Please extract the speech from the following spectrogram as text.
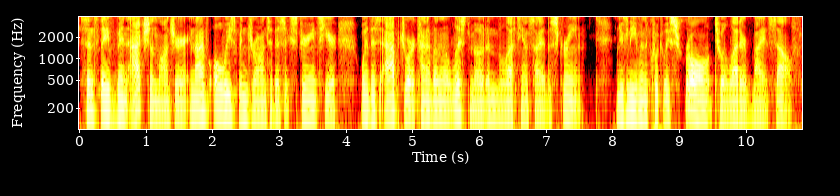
since they've been Action Launcher, and I've always been drawn to this experience here with this app drawer kind of on the list mode on the left hand side of the screen. And you can even quickly scroll to a letter by itself.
